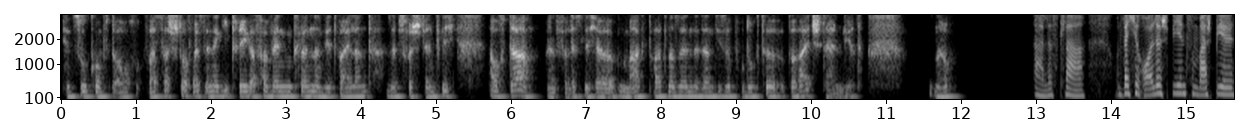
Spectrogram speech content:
in Zukunft auch Wasserstoff als Energieträger verwenden können, dann wird Weiland selbstverständlich auch da ein verlässlicher Marktpartner sein, der dann diese Produkte bereitstellen wird. Ja. Alles klar. Und welche Rolle spielen zum Beispiel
